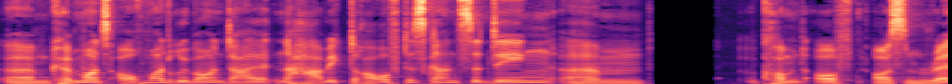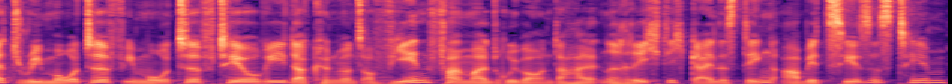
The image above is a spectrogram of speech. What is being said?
Ähm, können wir uns auch mal drüber unterhalten? Habe ich drauf das ganze Ding? Ähm, kommt auf, aus dem Red Remotive Emotive Theorie. Da können wir uns auf jeden Fall mal drüber unterhalten. Richtig geiles Ding, ABC-System.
